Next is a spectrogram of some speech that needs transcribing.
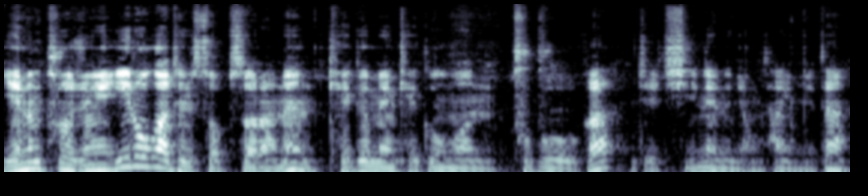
예능 프로 중에 1호가 될 수 없어라는 개그맨 개그우먼 부부가 이제 지내는 영상입니다.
